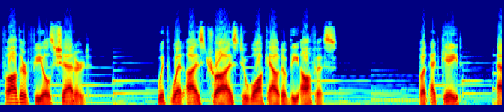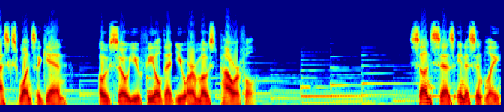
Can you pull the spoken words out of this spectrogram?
Father feels shattered. With wet eyes tries to walk out of the office. But at gate, asks once again, Oh so you feel that you are most powerful. Son says innocently,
